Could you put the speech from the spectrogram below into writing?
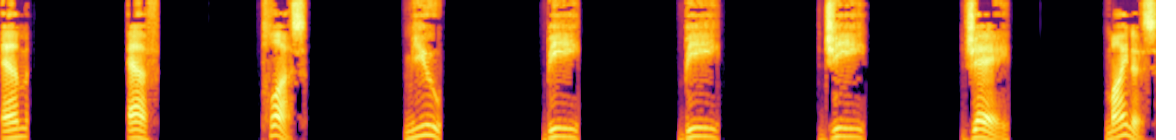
M F plus mu B B G J minus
